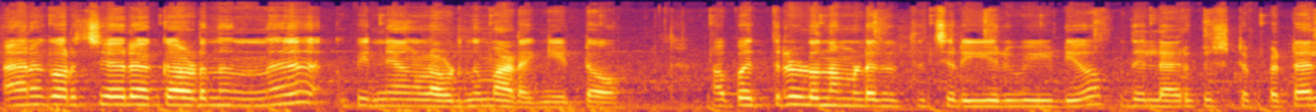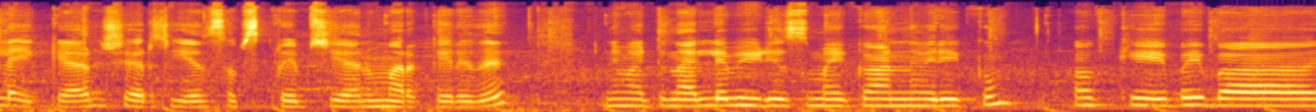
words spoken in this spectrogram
അങ്ങനെ കുറച്ച് നേരമൊക്കെ അവിടെ നിന്ന് പിന്നെ ഞങ്ങൾ അവിടെ നിന്ന് മടങ്ങി കേട്ടോ അപ്പോൾ ഇത്രയേ ഉള്ളൂ നമ്മുടെ ഇന്നത്തെ ചെറിയൊരു വീഡിയോ. ഇതെല്ലാവർക്കും ഇഷ്ടപ്പെട്ടാൽ ലൈക്ക് ചെയ്യാനും ഷെയർ ചെയ്യാനും സബ്സ്ക്രൈബ് ചെയ്യാനും മറക്കരുത്. ഇനി മറ്റു നല്ല വീഡിയോസുമായി കാണുന്നവരേക്കും. Okay bye bye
